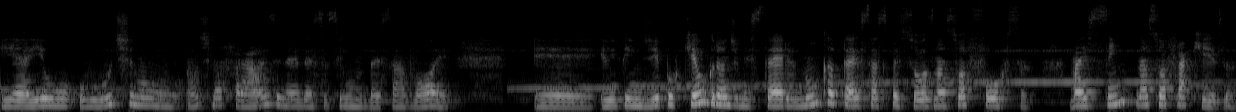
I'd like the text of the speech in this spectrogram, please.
E aí o, o último, a última frase, né, dessa segunda, dessa avó é, é, eu entendi porque o grande mistério nunca testa as pessoas na sua força, mas sim na sua fraqueza.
